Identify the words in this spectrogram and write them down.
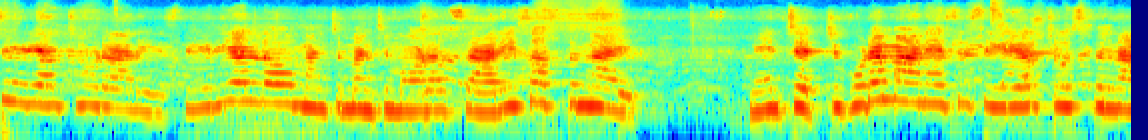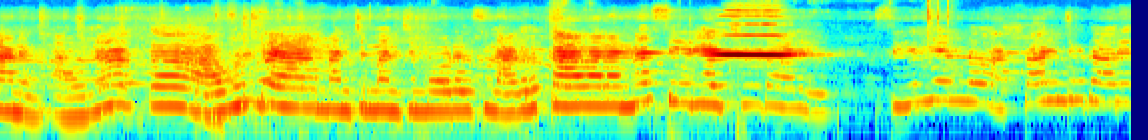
సీరియల్ చూడాలి. సీరియల్లో మంచి మంచి మోడల్ శారీస్ వస్తున్నాయి. నేను చర్చి కూడా మానేసి సీరియల్ చూస్తున్నాను. అవునా అక్క? అవునరా. మంచి మంచి మోడల్స్ నగలు కావాలన్నా సీరియల్ చూడాలి. సీరియల్లో అత్తారింటికి దారే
